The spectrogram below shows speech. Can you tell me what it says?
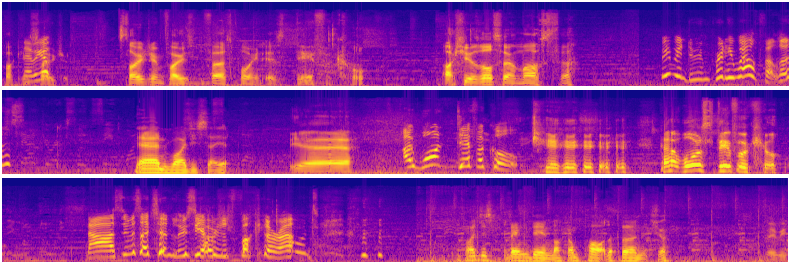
Fucking There we go. Sojourn. Sojourn first point is difficult. Oh, she was also a master. We've been doing pretty well, fellas. And why'd you say it? Yeah. I want difficult. that was difficult. Nah, as soon as I turned Lucy, I was just fucking around. If I just blend in like I'm part of the furniture. Maybe.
